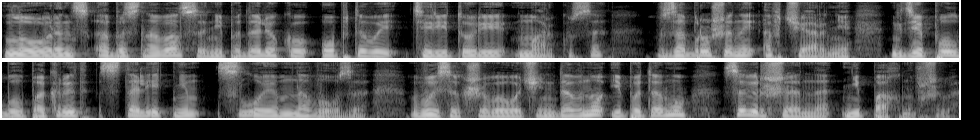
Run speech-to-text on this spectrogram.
Лоуренс обосновался неподалеку оптовой территории Маркуса в заброшенной овчарне, где пол был покрыт столетним слоем навоза, высохшего очень давно и потому совершенно не пахнувшего.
